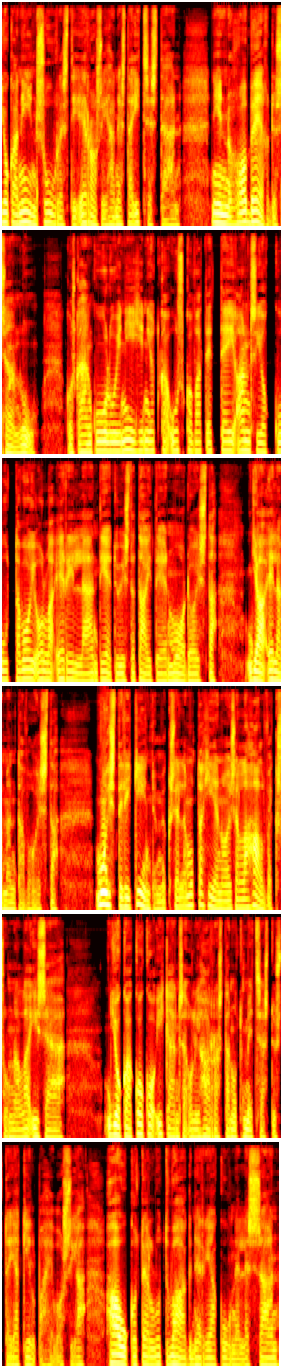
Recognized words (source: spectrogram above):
joka niin suuresti erosi hänestä itsestään, niin Robert de Saint-Loup, koska hän kuului niihin, jotka uskovat, ettei ansiokkuutta voi olla erillään tietyistä taiteen muodoista ja elämäntavoista, muisteli kiintymyksellä, mutta hienoisella halveksunnalla isää, joka koko ikänsä oli harrastanut metsästystä ja kilpahevosia, haukotellut Wagneria kuunnellessaan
